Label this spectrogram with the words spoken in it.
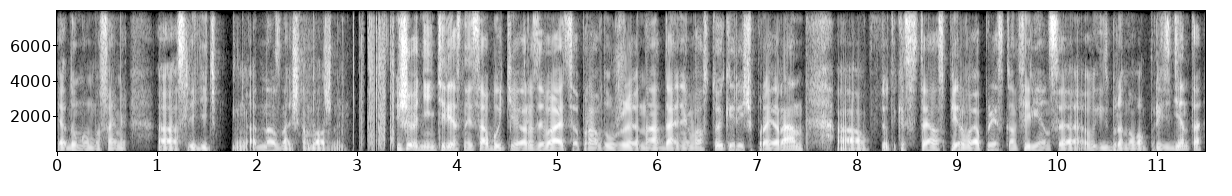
я думаю, мы с вами следить однозначно должны. Еще одни интересные события развиваются, правда, уже на Дальнем Востоке. Речь про Иран. Все-таки состоялась первая пресс-конференция избранного президента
